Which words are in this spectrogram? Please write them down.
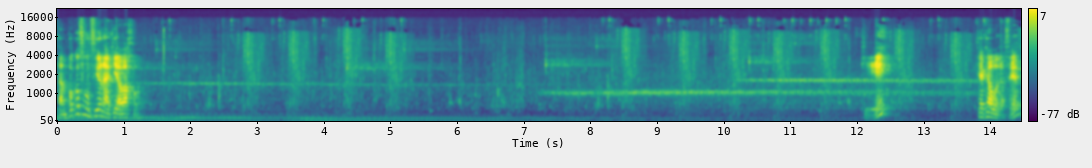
Tampoco funciona aquí abajo. ¿Qué? ¿Qué acabo de hacer?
